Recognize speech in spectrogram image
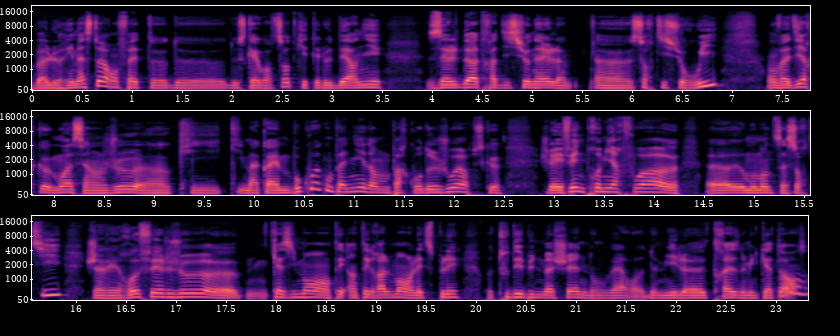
bah, le remaster en fait de Skyward Sword qui était le dernier Zelda traditionnel euh, sorti sur Wii. On va dire que moi c'est un jeu euh, qui, qui m'a quand même beaucoup accompagné dans mon parcours de joueur puisque je l'avais fait une première fois euh, euh, au moment de sa sortie. J'avais refait le jeu quasiment inté- intégralement en let's play au tout début de ma chaîne donc vers 2013-2014.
